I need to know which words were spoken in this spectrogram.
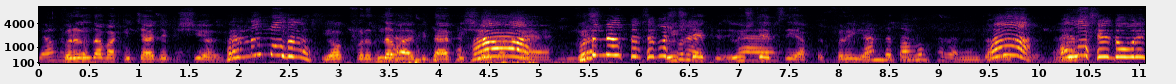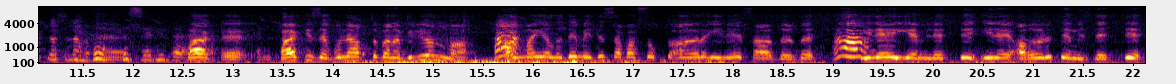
yavrum. Fırında bak içeride pişiyor. Fırından mı aldınız? Yok fırında var bir daha pişiyor Ha, bak. He. Fırın mı yaptın sen boş Üç, buraya? tepsi, üç He. tepsi yaptık. Fırın yaptık. Hem de davul fırın. Hı, davul Ha, fırın. He. Allah seni davul etmesin ama. He. Seni de. Bak e, Pakize bu ne yaptı bana biliyor musun? Ha. Almanyalı demedi sabah soktu ahıra ineğe sağdırdı. Ha. İneği yemletti, ineği ahırı temizletti.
